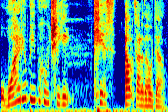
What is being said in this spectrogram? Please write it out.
why do people who cheat kiss outside of the hotel?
